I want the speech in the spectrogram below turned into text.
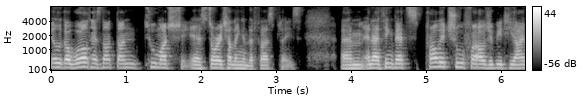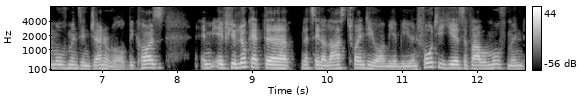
ILGA World has not done too much uh, storytelling in the first place. Um, and I think that's probably true for LGBTI movements in general, because um, if you look at the, let's say the last 20 or maybe even 40 years of our movement,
